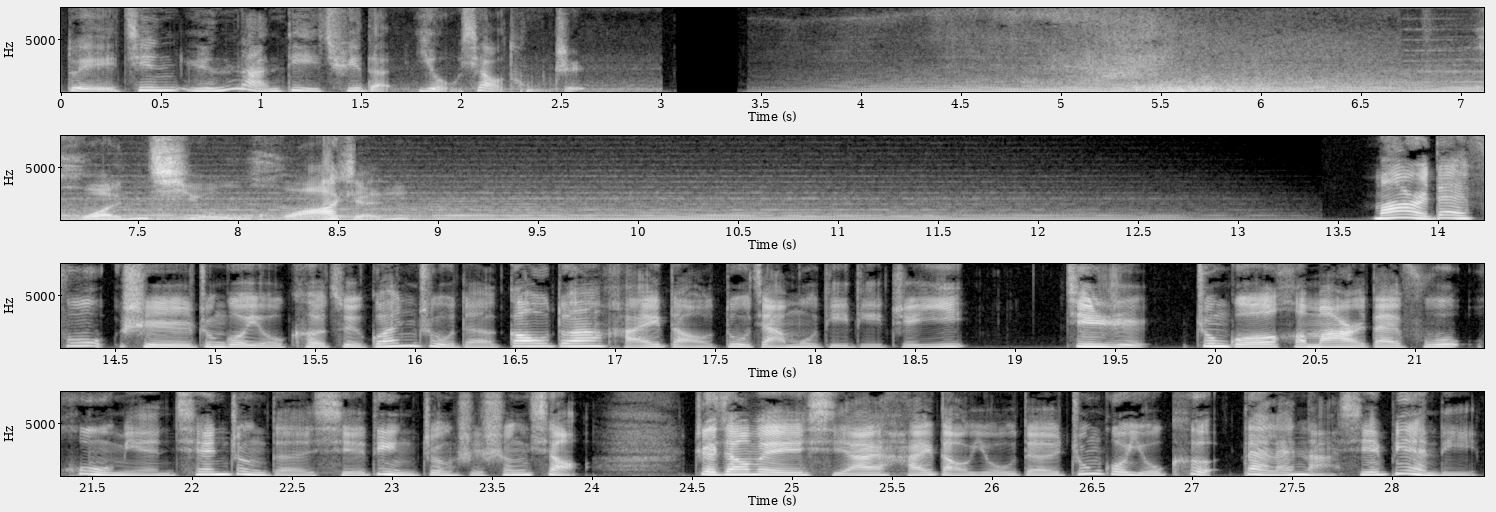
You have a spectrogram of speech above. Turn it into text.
对今云南地区的有效统治。环球华人。马尔代夫是中国游客最关注的高端海岛度假目的地之一。近日，中国和马尔代夫互免签证的协定正式生效，这将为喜爱海岛游的中国游客带来哪些便利？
